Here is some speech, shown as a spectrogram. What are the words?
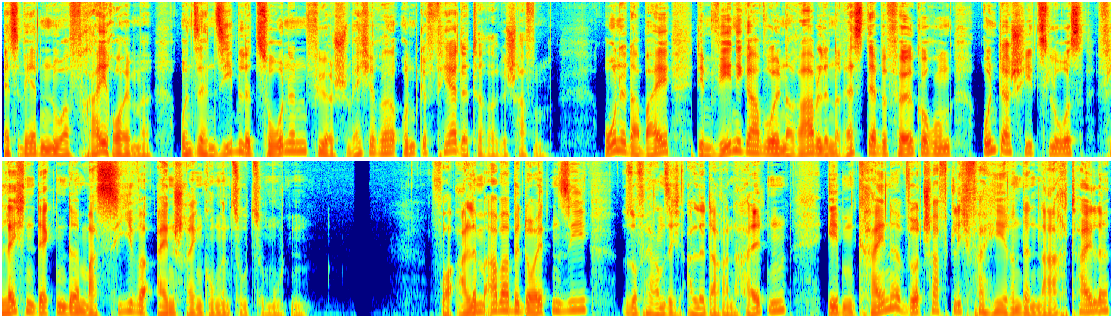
Es werden nur Freiräume und sensible Zonen für Schwächere und Gefährdetere geschaffen, ohne dabei dem weniger vulnerablen Rest der Bevölkerung unterschiedslos flächendeckende massive Einschränkungen zuzumuten. Vor allem aber bedeuten sie, sofern sich alle daran halten, eben keine wirtschaftlich verheerenden Nachteile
